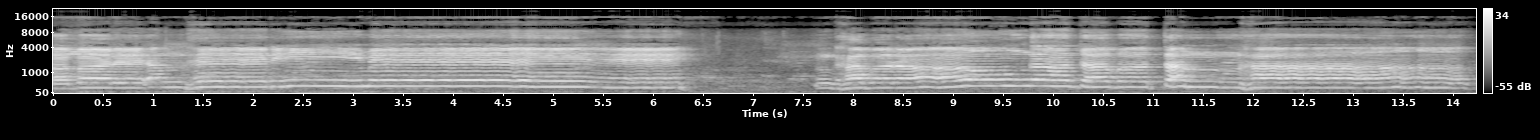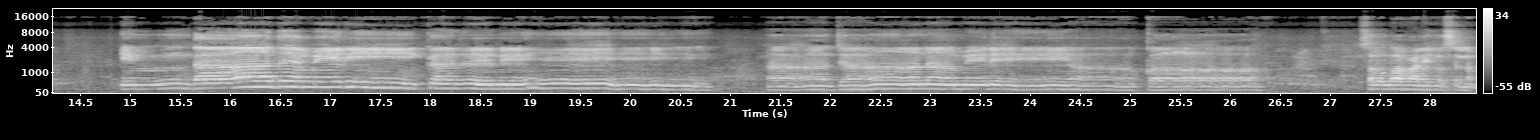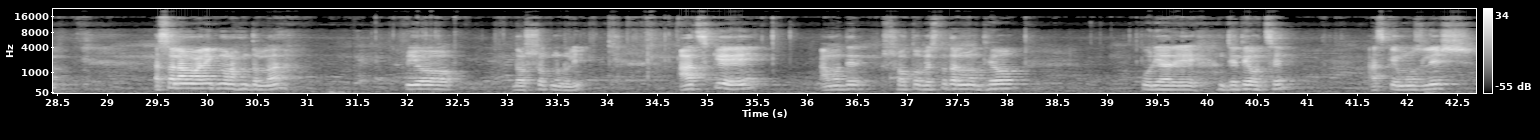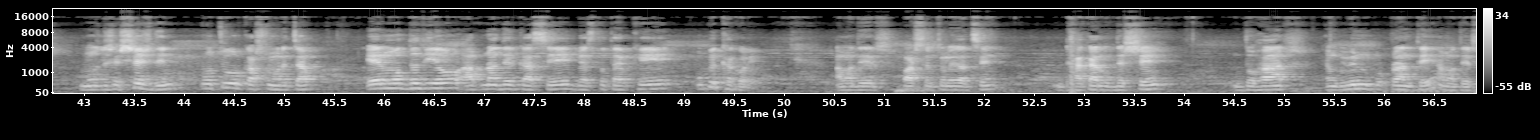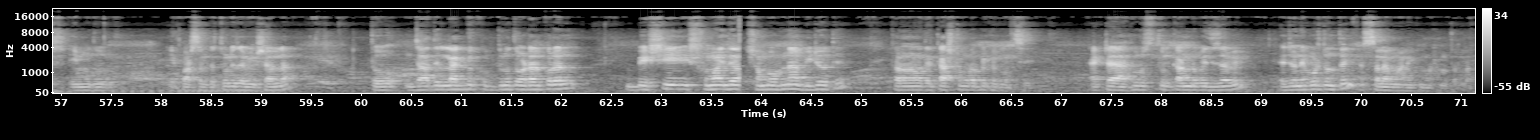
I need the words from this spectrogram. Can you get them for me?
खबर अंधेरी में घबराऊंगा जब तन्हा इमदाद मेरी करने आ जाना मेरे आका सल्लल्लाहु अलैहि वसल्लम আসসালামু আলাইকুম রহমতুল্লাহ। প্রিয় দর্শক মণ্ডলী, আজকে আমাদের শত ব্যস্ততার মধ্যেও কুরিয়ারে যেতে হচ্ছে। আজকে মজলিস, মজলিসের শেষ দিন, প্রচুর কাস্টমারের চাপ। এর মধ্য দিয়েও আপনাদের কাছে ব্যস্ততাকে উপেক্ষা করে আমাদের পার্সেল চলে যাচ্ছে। ঢাকার উদ্দেশ্যে দোহার এবং বিভিন্ন প্রান্তে আমাদের এই মধুর এই পার্সেলটা চলে যাবে ইনশাল্লাহ তো যাদের লাগবে খুব দ্রুত অর্ডার করেন। বেশি সময় দেওয়া সম্ভব না ভিডিওতে, কারণ আমাদের কাস্টমার অপেক্ষা করছে। একটা হুরস্তুল কাণ্ড বেজে যাবে। এজন্য পর্যন্তই। আসসালামু আলাইকুম রহমতুল্লাহ।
